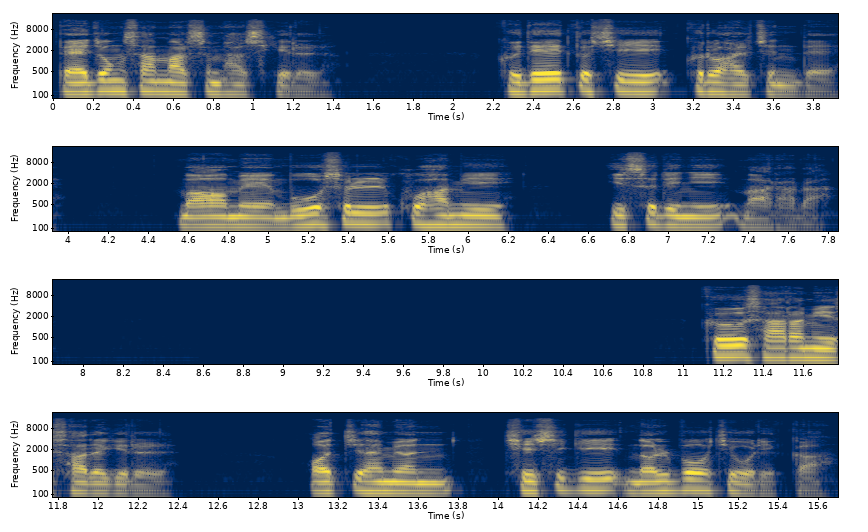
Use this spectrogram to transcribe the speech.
대종사 말씀하시기를 그대의 뜻이 그러할진대 마음에 무엇을 구함이 있으리니 말하라. 그 사람이 사르기를 어찌하면 지식이 넓어지오리까?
